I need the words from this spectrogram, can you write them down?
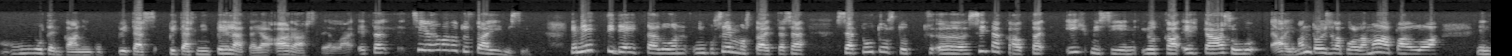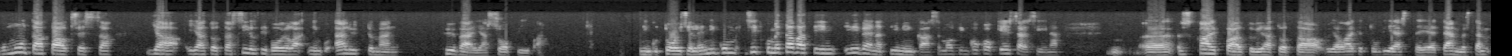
muutenkaan niin pitäisi, pitäisi niin pelätä ja arastella. Että siihen vaan tutustua ihmisiin. Ja nettideittailu on niin kuin semmoista, että sä, sä tutustut ö, sitä kautta ihmisiin, jotka ehkä asuu aivan toisella puolella maapalloa, niin kuin muun tapauksessa, ja, ja tota, silti voi olla niin kuin älyttömän hyvä ja sopiva niin kuin toiselle. Niin Sitten kun me tavattiin livenä Timin kanssa, me oltiin koko kesä siinä skypailtu ja, tota, ja laitettu viestejä ja tämmöistä.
